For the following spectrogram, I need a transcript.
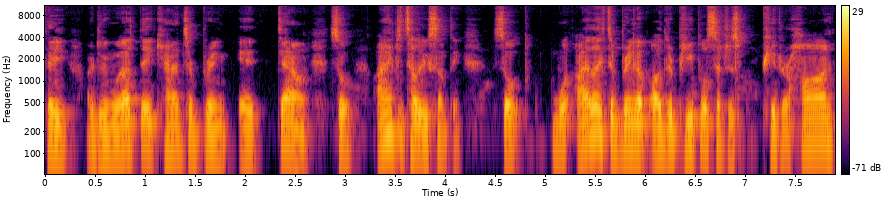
They are doing what they can to bring it down. So I have to tell you something. So I like to bring up other people such as Peter Hahn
